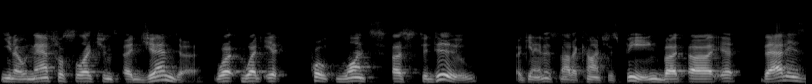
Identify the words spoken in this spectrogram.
you know, natural selection's agenda. What what it quote wants us to do again, it's not a conscious being, but uh, it, that is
